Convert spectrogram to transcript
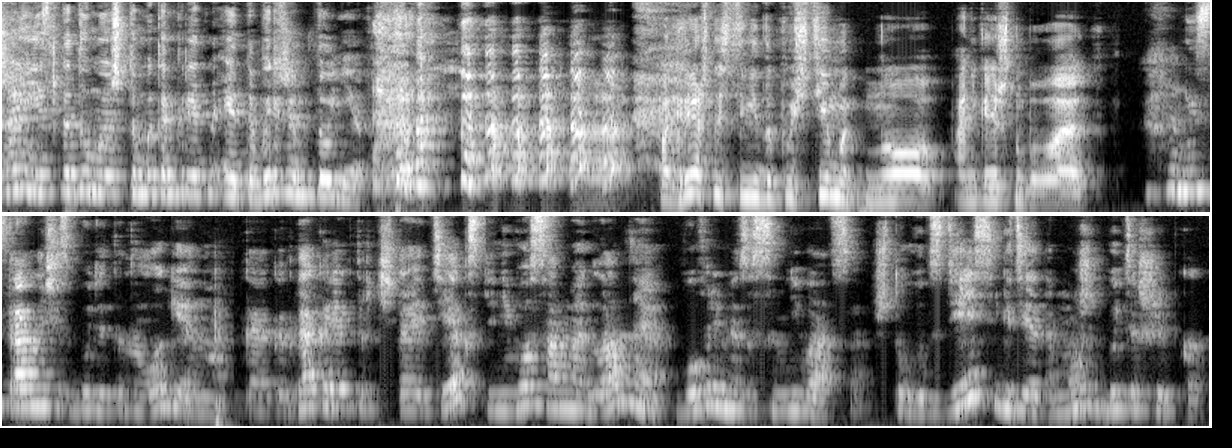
Женя, если ты думаешь, что мы конкретно это вырежем, то нет. Погрешности недопустимы, но они, конечно, бывают. Странно сейчас будет аналогия, но когда корректор читает текст, для него самое главное вовремя засомневаться, что вот здесь где-то может быть ошибка.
